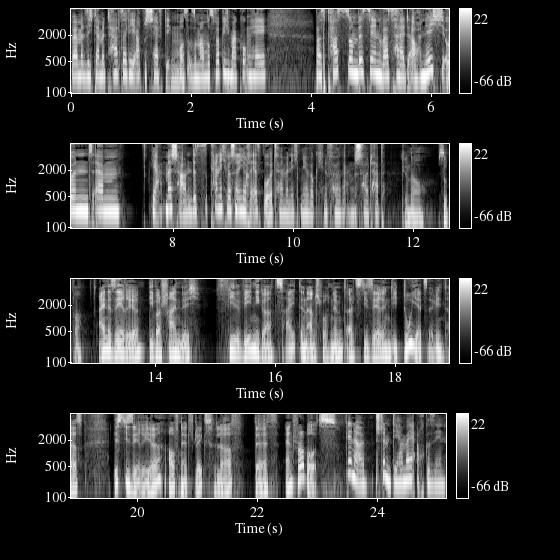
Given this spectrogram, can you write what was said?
weil man sich damit tatsächlich auch beschäftigen muss. Also man muss wirklich mal gucken, hey, was passt so ein bisschen, was halt auch nicht. Und ähm, ja, mal schauen. Das kann ich wahrscheinlich auch erst beurteilen, wenn ich mir wirklich eine Folge angeschaut habe. Genau, super. Eine Serie, die wahrscheinlich viel weniger Zeit in Anspruch nimmt als die Serien, die du jetzt erwähnt hast, ist die Serie auf Netflix Love, Death and Robots. Genau, stimmt, die haben wir ja auch gesehen.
